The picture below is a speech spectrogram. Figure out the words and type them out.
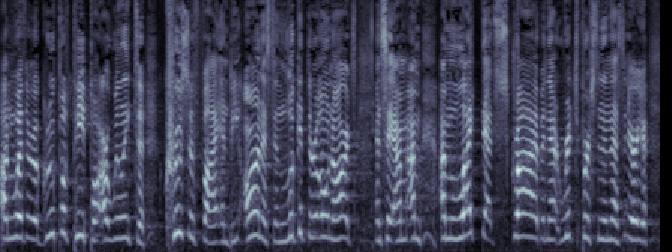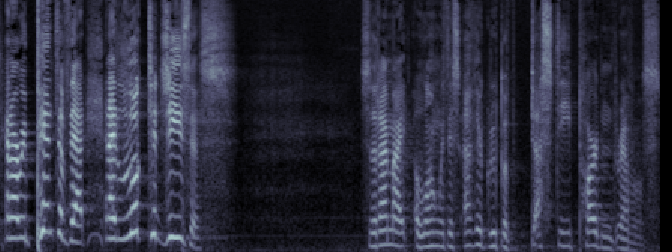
on whether a group of people are willing to crucify and be honest and look at their own hearts and say, I'm, I'm, I'm like that scribe and that rich person in this area, and I repent of that, and I look to Jesus so that I might, along with this other group of dusty, pardoned rebels,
